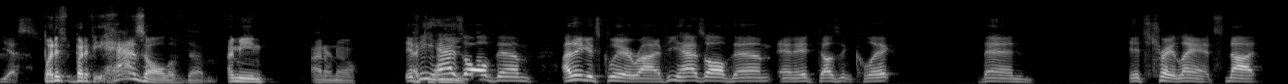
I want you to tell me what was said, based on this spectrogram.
Yes. But if but if he has all of them, I mean, I don't know. If he has be... all of them, I think it's clear, Ryan. If he has all of them and it doesn't click, then it's Trey Lance, not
